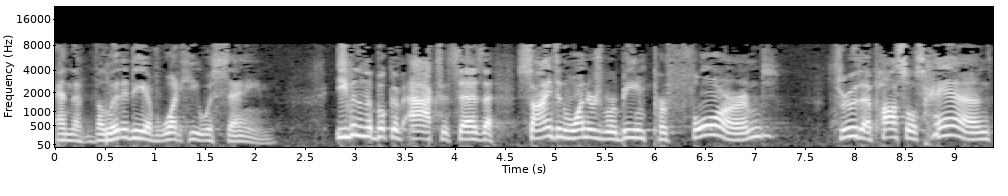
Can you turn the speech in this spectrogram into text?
and the validity of what he was saying. Even in the book of Acts, it says that signs and wonders were being performed through the apostles' hands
